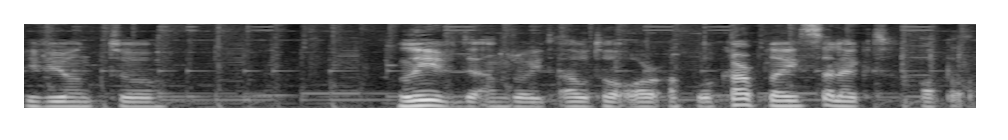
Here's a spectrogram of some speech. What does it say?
if you want to leave the Android Auto or Apple CarPlay, select Opel.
